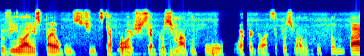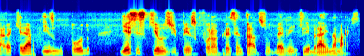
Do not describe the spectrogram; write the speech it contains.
Eu vim lá em Spa alguns stints que a Porsche se aproximava um pouco, a Cadillac se aproximava um pouco, então não tá aquele abismo todo. E esses quilos de peso que foram acrescentados devem equilibrar ainda mais.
